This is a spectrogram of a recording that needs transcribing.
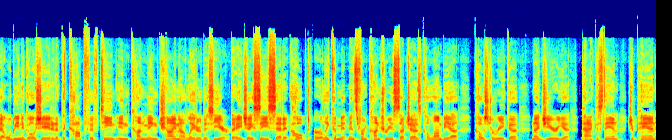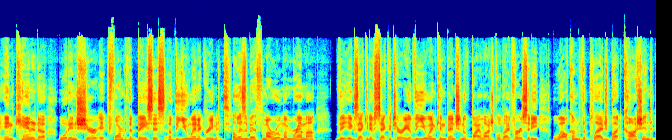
that will be negotiated at the COP15 in Kunming, China later this year. The HAC said it hoped early commitments from countries such as Colombia, Costa Rica, Nigeria, Pakistan, Japan, and Canada would ensure it formed the basis of the UN agreement. Elizabeth Maruma Mrema, the executive secretary of the UN Convention of Biological Diversity, welcomed the pledge but cautioned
